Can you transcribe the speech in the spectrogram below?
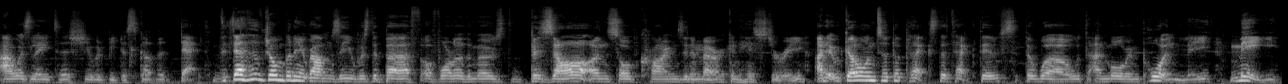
Hours later, she would be discovered dead. The death of JonBenét Ramsey was the birth of one of the most bizarre unsolved crimes in American history, and it would go on to perplex detectives, the world, and more importantly, me,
